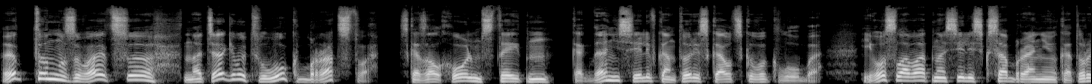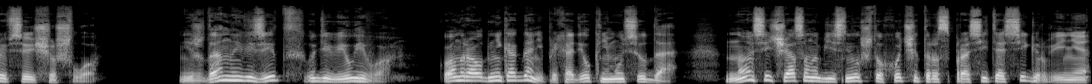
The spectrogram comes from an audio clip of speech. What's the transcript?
«Это называется натягивать лук братства», — сказал Хольм Стейтон, когда они сели в конторе скаутского клуба. Его слова относились к собранию, которое все еще шло. Нежданный визит удивил его. Конрауд никогда не приходил к нему сюда, но сейчас он объяснил, что хочет расспросить о Сигервине,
